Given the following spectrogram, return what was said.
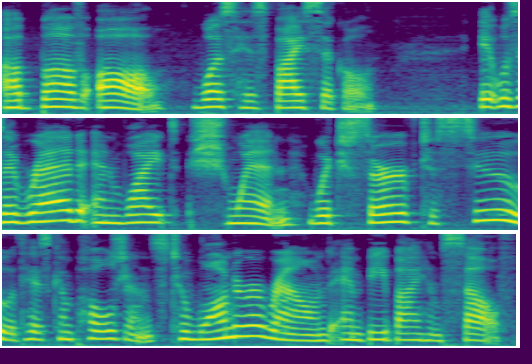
above all was his bicycle. It was a red and white Schwinn, which served to soothe his compulsions to wander around and be by himself.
